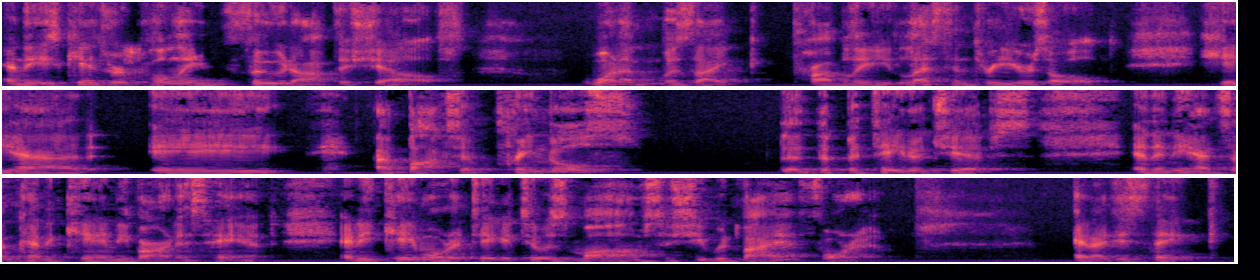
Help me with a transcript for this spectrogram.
and these kids were pulling food off the shelves. One of them was like probably less than three years old. He had a a box of Pringles, the, the potato chips, and then he had some kind of candy bar in his hand. And he came over to take it to his mom so she would buy it for him. And I just think,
